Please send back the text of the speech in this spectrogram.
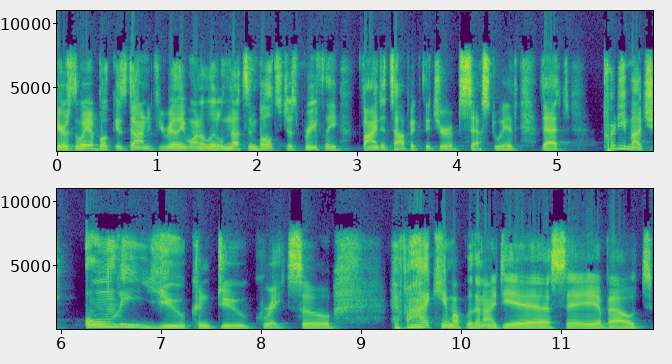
here's the way a book is done. If you really want a little nuts and bolts, just briefly, find a topic that you're obsessed with that pretty much only you can do great. So if I came up with an idea, say, about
